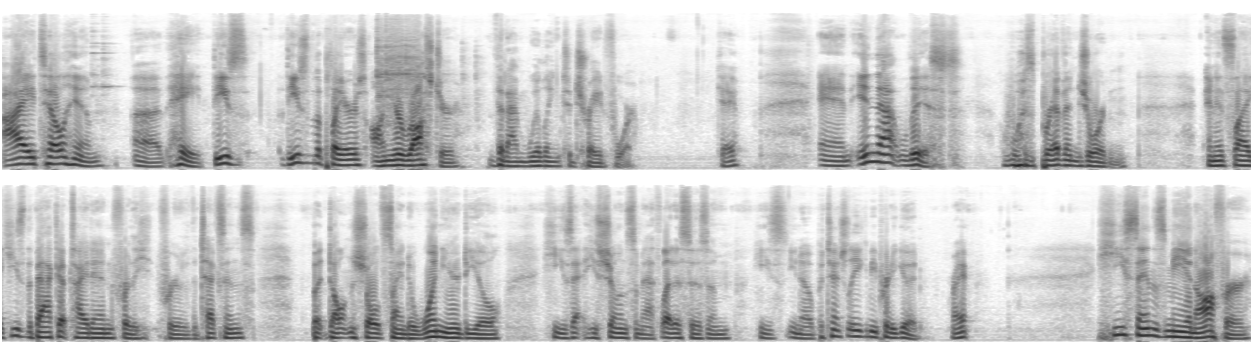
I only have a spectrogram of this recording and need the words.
I tell him, uh, hey, these these are the players on your roster that I'm willing to trade for. Okay. And in that list was Brevin Jordan. And it's like he's the backup tight end for the for the Texans, but Dalton Schultz signed a one year deal. He's he's shown some athleticism. He's you know potentially he could be pretty good, right? He sends me an offer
